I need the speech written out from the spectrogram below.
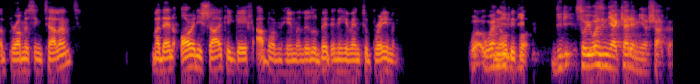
a promising talent. But then already Schalke gave up on him a little bit and he went to Bremen. Well, when you know, did, before. He, did he, so he was in the academy of Schalke?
